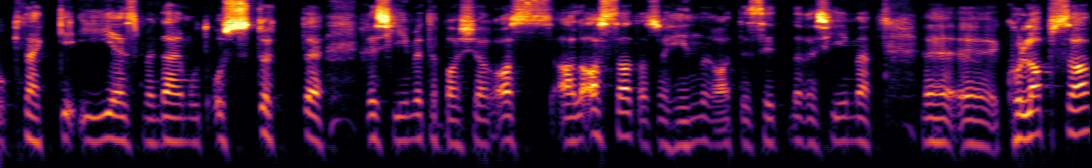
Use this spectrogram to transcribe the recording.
å knekke IS, men derimot å støtte støtte regimet til Bashar al-Assad, altså hindre at det sittende regimet eh, eh, kollapser.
